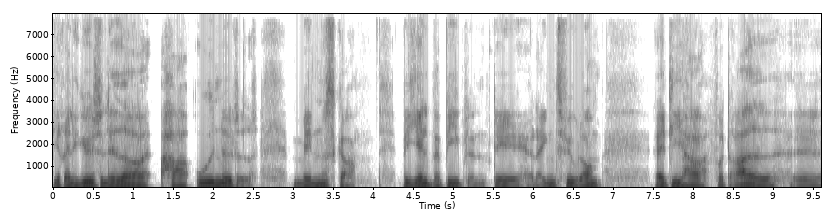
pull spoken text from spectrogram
de religiøse ledere har udnyttet mennesker ved hjælp af Bibelen. Det er der ingen tvivl om, at de har fordrejet øh,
